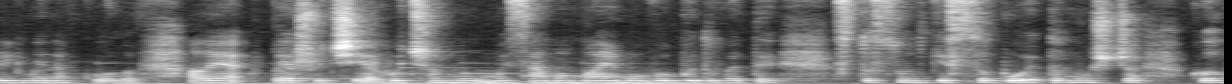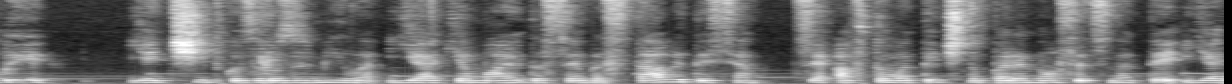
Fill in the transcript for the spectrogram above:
людьми навколо. Але в першу чергу, чому ми саме маємо вибудувати стосунки з собою? Тому що коли я чітко зрозуміла, як я маю до себе ставитися, це автоматично переноситься на те, як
